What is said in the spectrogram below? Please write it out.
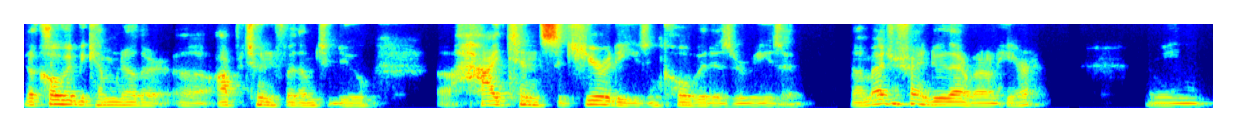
you know, COVID became another uh, opportunity for them to do heightened security using COVID as a reason. Now, imagine trying to do that around here. I mean,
